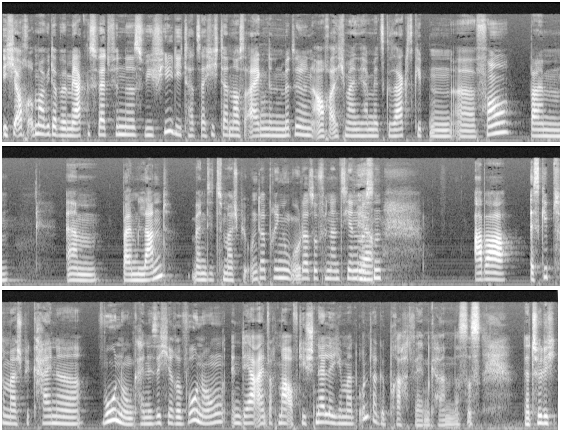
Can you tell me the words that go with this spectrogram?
ich auch immer wieder bemerkenswert finde, ist, wie viel die tatsächlich dann aus eigenen Mitteln auch, ich meine, Sie haben jetzt gesagt, es gibt einen äh, Fonds beim, ähm, beim Land, wenn Sie zum Beispiel Unterbringung oder so finanzieren müssen. Ja. Aber es gibt zum Beispiel keine Wohnung, keine sichere Wohnung, in der einfach mal auf die Schnelle jemand untergebracht werden kann. Das ist natürlich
